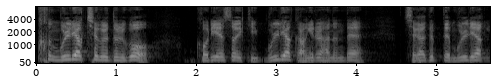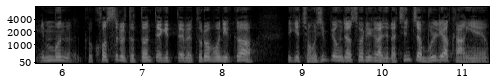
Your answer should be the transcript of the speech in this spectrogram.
큰 물리학 책을 들고 거리에서 이렇게 물리학 강의를 하는데 제가 그때 물리학 입문 그 코스를 듣던 때기 때문에 들어보니까 이게 정신병자 소리가 아니라 진짜 물리학 강의예요.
